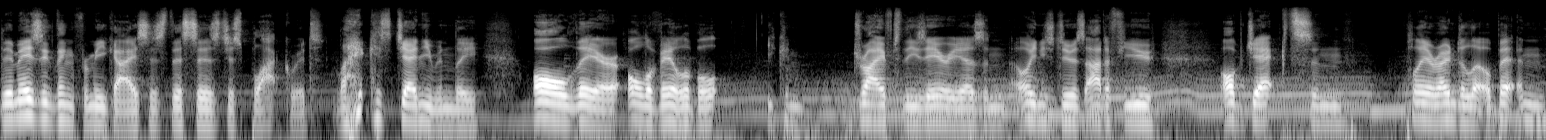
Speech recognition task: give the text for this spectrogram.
The amazing thing for me, guys, is this is just Blackwood. Like, it's genuinely all there, all available. You can drive to these areas and all you need to do is add a few objects and play around a little bit and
